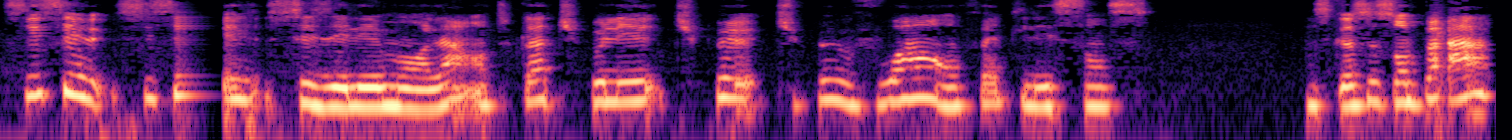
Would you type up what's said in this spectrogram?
si c'est si c'est ces éléments là en tout cas tu peux les tu peux tu peux voir en fait l'essence parce que ce sont pas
